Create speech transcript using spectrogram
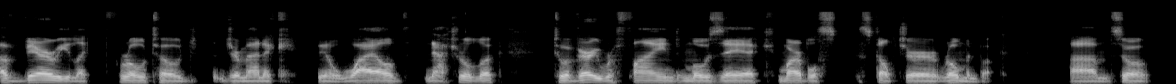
a very like proto Germanic, you know, wild natural look to a very refined mosaic marble sculpture Roman book. Um, so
